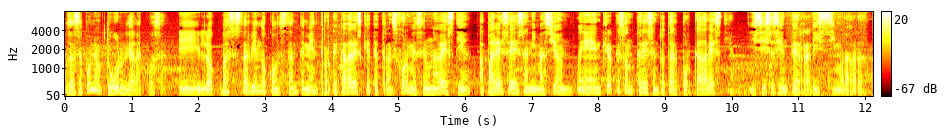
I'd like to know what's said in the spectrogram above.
O sea, se pone turbia la cosa. Y lo vas a estar viendo constantemente porque cada vez que te transformes en una bestia, aparece esa animación. creo que son tres en total por cada bestia. Y sí se siente rarísimo, la verdad.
